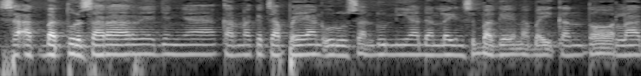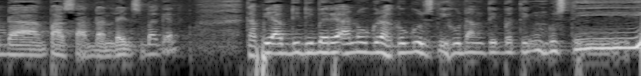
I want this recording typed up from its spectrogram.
Saat batur sararejenya karena kecapean urusan dunia dan lain sebagainya baik kantor ladang pasar dan lain sebagainya tapi Abdi diberi anugerah ke Gusti hudang tibeting Gusti.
